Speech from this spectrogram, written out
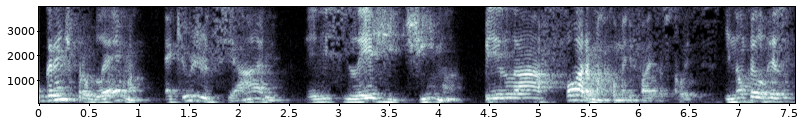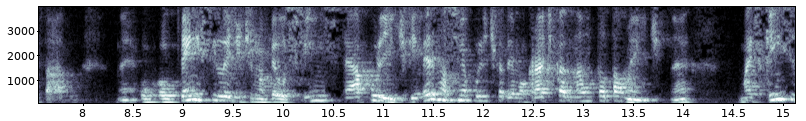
O grande problema é que o judiciário ele se legitima pela forma como ele faz as coisas e não pelo resultado. Né? O, o, quem se legitima pelos fins é a política, e mesmo assim a política democrática não totalmente. Né? Mas quem se,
